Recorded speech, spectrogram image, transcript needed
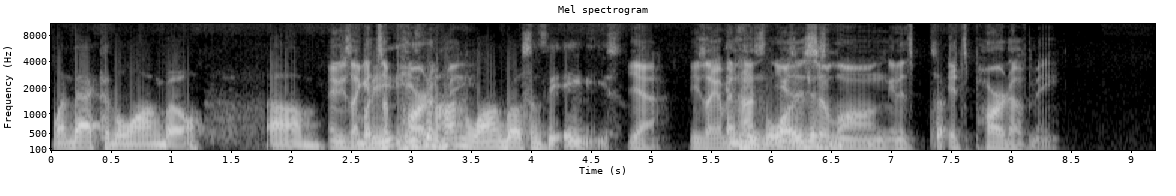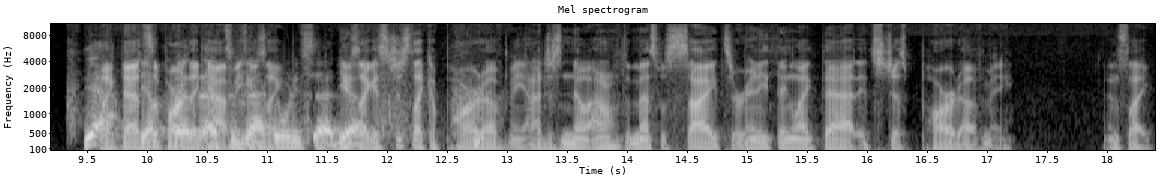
went back to the longbow. Um, And he's like, it's a he, part he's been of hunting me. longbow since the 80s. Yeah. He's like, I've been And hunting so long, and it's Sorry. it's part of me. Yeah, Like that's yep, the part that, got that's me. Exactly like, what he said. He's like, it's just like a part of me, and I just know I don't have to mess with sights or anything like that. It's just part of me, and it's like,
